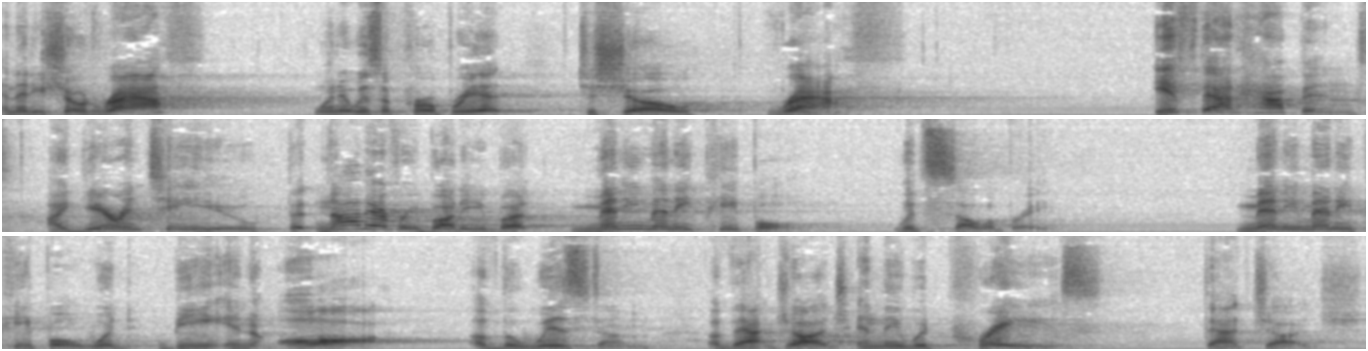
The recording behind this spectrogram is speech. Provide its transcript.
and that he showed wrath when it was appropriate to show wrath. If that happened, I guarantee you that not everybody, but many, many people would celebrate. Many, many people would be in awe of the wisdom of that judge, and they would praise that judge.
